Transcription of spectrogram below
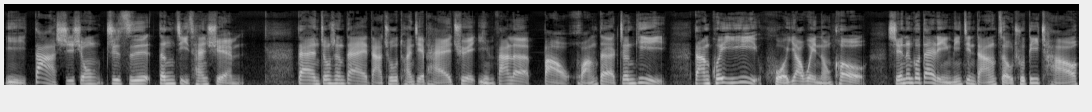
以大师兄之姿登记参选。但中生代打出团结牌，却引发了保皇的争议。党魁一役，火药味浓厚。谁能够带领民进党走出低潮？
